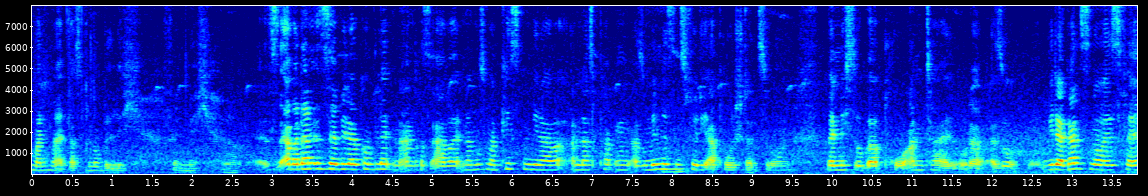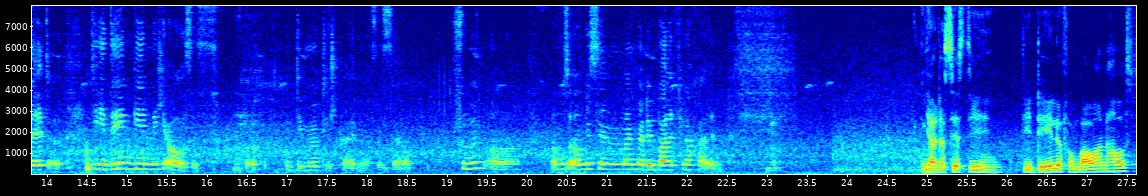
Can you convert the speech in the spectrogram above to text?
manchmal etwas knubbelig, finde ich. Ja. Es, aber dann ist es ja wieder komplett ein anderes Arbeiten. Dann muss man Kisten wieder anders packen, also mindestens mhm. für die Abholstation wenn nicht sogar pro Anteil oder also wieder ganz neues Feld. Die Ideen gehen nicht aus und die Möglichkeiten. Das ist ja auch schön, aber man muss auch ein bisschen manchmal den Ball flach halten. Ja, das ist die, die Dele vom Bauernhaus.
